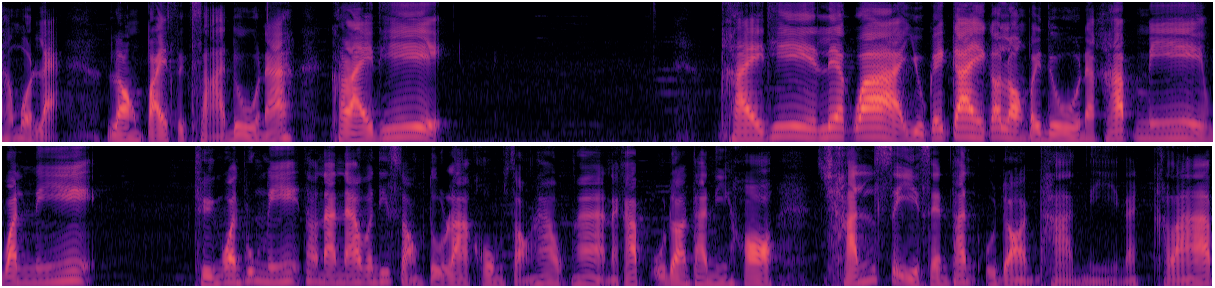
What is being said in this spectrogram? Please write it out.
ทั้งหมดแหละ ลองไปศึกษาดูนะ ใครที่ ใครที่เรียกว่าอยู่ใกล้ ๆ ก็ลองไปดูนะครับ มีวันนี้ ถึงวันพรุ่งนี้เท่านั้นนะ วันที่ 2 ตุลาคม 2565 นะครับ อุดรธานีฮอชั้น 4 เซ็นทรัลอุดรธานีนะครับ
